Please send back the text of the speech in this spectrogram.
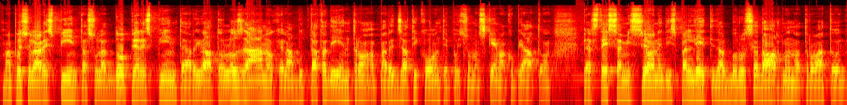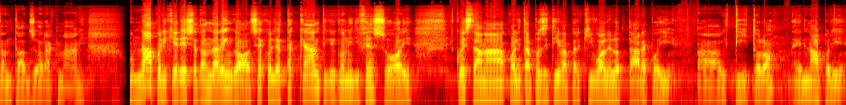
ma poi sulla respinta, sulla doppia respinta è arrivato Losano che l'ha buttata dentro, ha pareggiato i conti e poi su uno schema copiato per stessa missione di Spalletti dal Borussia Dortmund non ha trovato il vantaggio a Rachmani. Un Napoli che riesce ad andare in gol sia con gli attaccanti che con i difensori. Questa è una qualità positiva per chi vuole lottare poi uh, al titolo. E il Napoli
